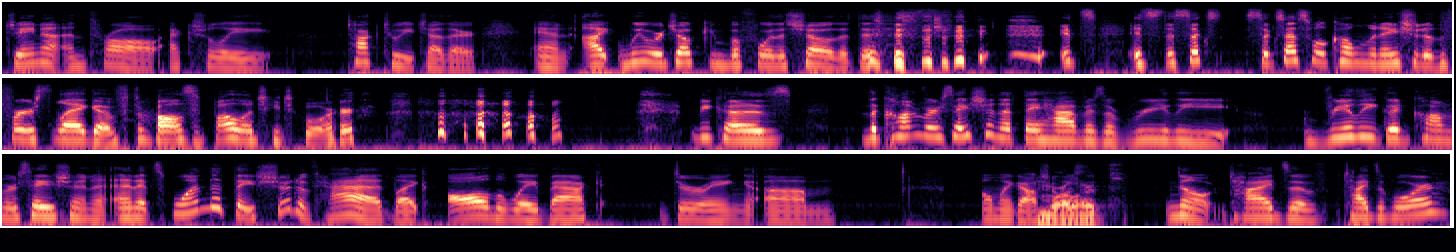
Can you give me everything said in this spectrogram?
Jaina and Thrall actually talk to each other. And I we were joking before the show that this is it's it's the su- successful culmination of the first leg of Thrall's apology tour. because the conversation that they have is a really really good conversation and it's one that they should have had like all the way back during um oh my gosh no tides of tides of war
